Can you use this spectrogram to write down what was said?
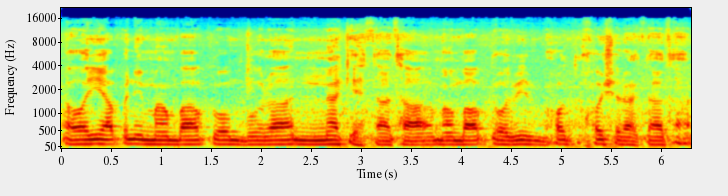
اور یہ اپنے ماں باپ کو برا نہ کہتا تھا۔ ماں باپ کو بھی بہت خوش رکھتا تھا۔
